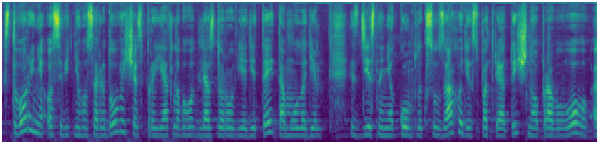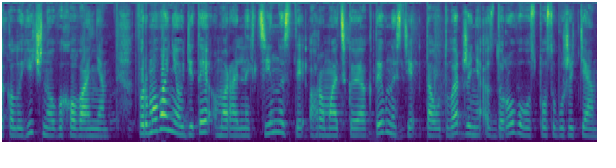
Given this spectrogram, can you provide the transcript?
створення освітнього середовища сприятливого для здоров'я дітей та молоді, здійснення комплексу заходів з патріотичного, правового, екологічного виховання, формування у дітей моральних цінностей, громадської активності та утвердження здорового способу життя.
